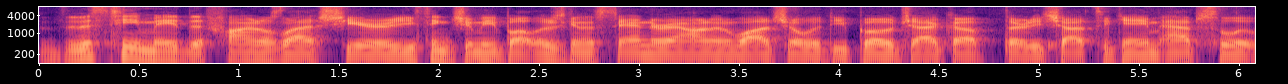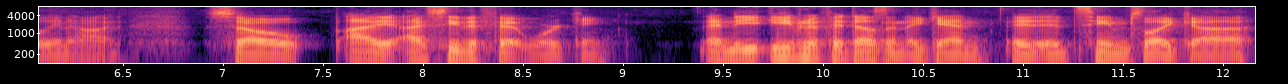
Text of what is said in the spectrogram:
this team made the finals last year. You think Jimmy Butler's going to stand around and watch Oladipo jack up 30 shots a game? Absolutely not. So I, I see the fit working. And e- even if it doesn't, again, it, it seems like a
